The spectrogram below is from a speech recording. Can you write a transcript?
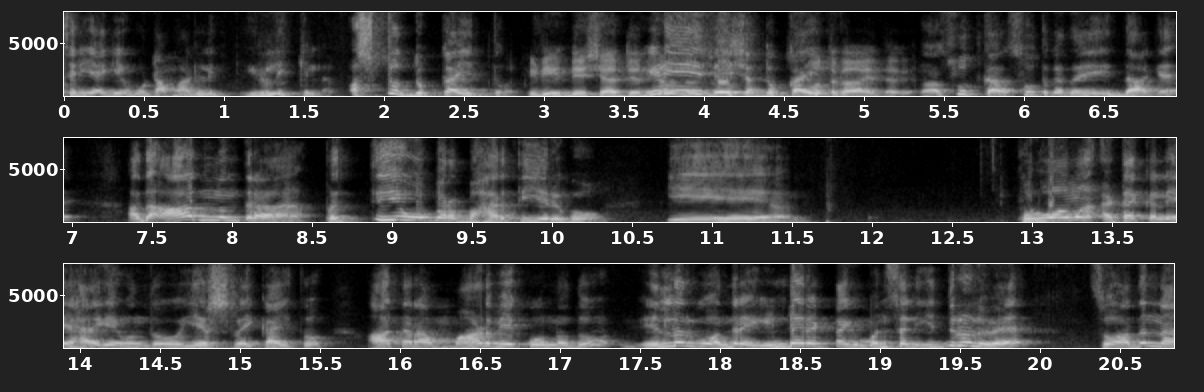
ಸರಿಯಾಗಿ ಊಟ ಮಾಡ್ಲಿಕ್ಕೆ ಇರ್ಲಿಕ್ಕಿಲ್ಲ. ಅಷ್ಟು ದುಃಖ ಇತ್ತು. ಇಡೀ ದೇಶ ಇಡೀ ದೇಶ ದುಃಖ ಇತ್ತು. ಸೂತಕ ಸೂತಕದ ಇದ್ದಾಗೆ ಅದು ಆದ ನಂತರ ಪ್ರತಿಯೊಬ್ಬರ ಭಾರತೀಯರಿಗೂ ಈ ಪುಲ್ವಾಮಾ ಅಟ್ಯಾಕಲ್ಲಿ ಹೇಗೆ ಒಂದು ಏರ್ ಸ್ಟ್ರೈಕ್ ಆಯಿತು ಆ ಥರ ಮಾಡಬೇಕು ಅನ್ನೋದು ಎಲ್ಲರಿಗೂ ಅಂದರೆ ಇಂಡೈರೆಕ್ಟಾಗಿ ಮನಸ್ಸಲ್ಲಿ ಇದ್ರೂ ಸೊ ಅದನ್ನು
